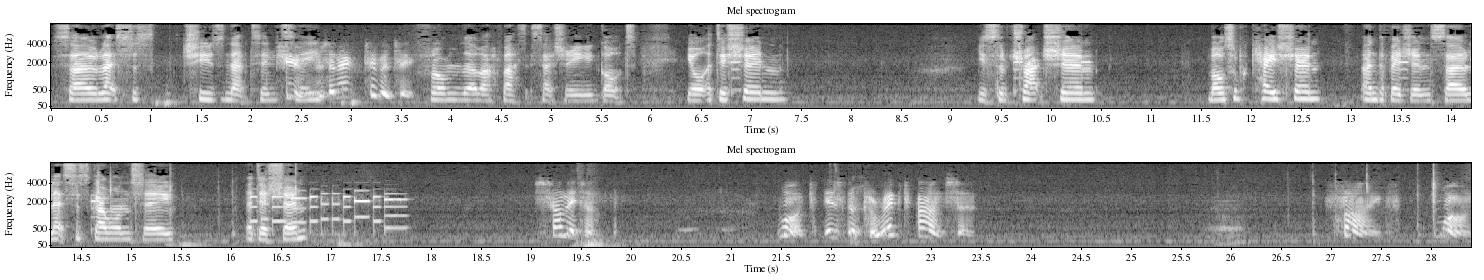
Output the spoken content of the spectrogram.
So let's just choose an activity. Choose an activity. from the mathematics section, you got your addition, your subtraction, multiplication, and division. So let's just go on to addition. Sum it up. What is the correct answer? Five, one,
